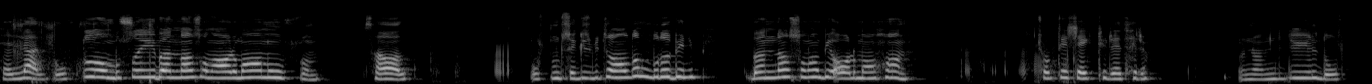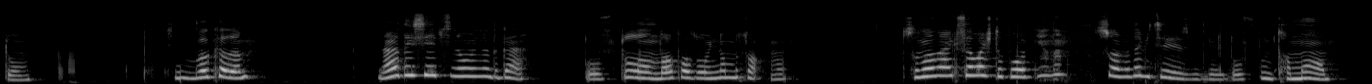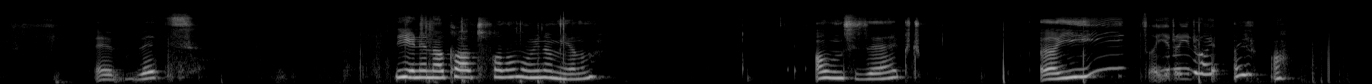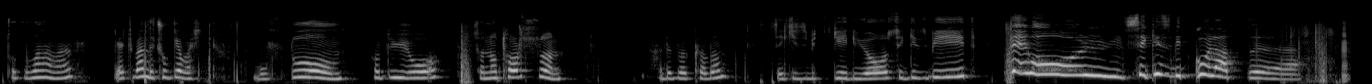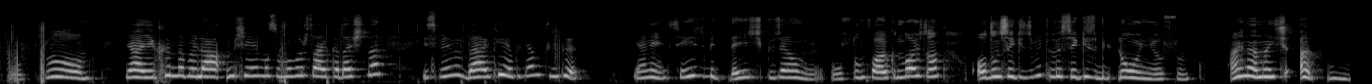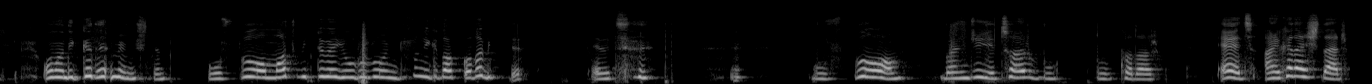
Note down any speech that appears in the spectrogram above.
Helal dostum bu sayı benden sana armağan olsun. Sağ ol. Dostum 8 bit aldım. Bu da benim benden sana bir armağan. Çok teşekkür ederim. Önemli değil dostum. Şimdi bakalım. Neredeyse hepsini oynadık ha. Dostum daha fazla oynamasak mı? Son olarak savaş topu oynayalım. Sonra da bitiririz videoyu dostum. Tamam. Evet. Diğerine knockout falan oynamayalım. Alın size küçük. Ay, hayır hayır hayır. hayır. Ah, topu bana ver. Geç ben de çok yavaş gidiyorum. Dostum. Hadi yo. Sen otorsun. Hadi bakalım. 8 bit geliyor. 8 bit. Ve gol. 8 bit gol attı. Dostum. Ya yakında böyle 60 elmasım olursa arkadaşlar ismimi belki yapacağım çünkü yani 8 bitle hiç güzel olmuyor. Dostum farkındaysan adın 8 bit ve 8 bitle oynuyorsun. Aynen hiç ona dikkat etmemiştim. Dostum maç bitti ve yıldız oyuncusun 2 dakikada bitti. Evet. Dostum bence yeter bu, bu kadar. Evet arkadaşlar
